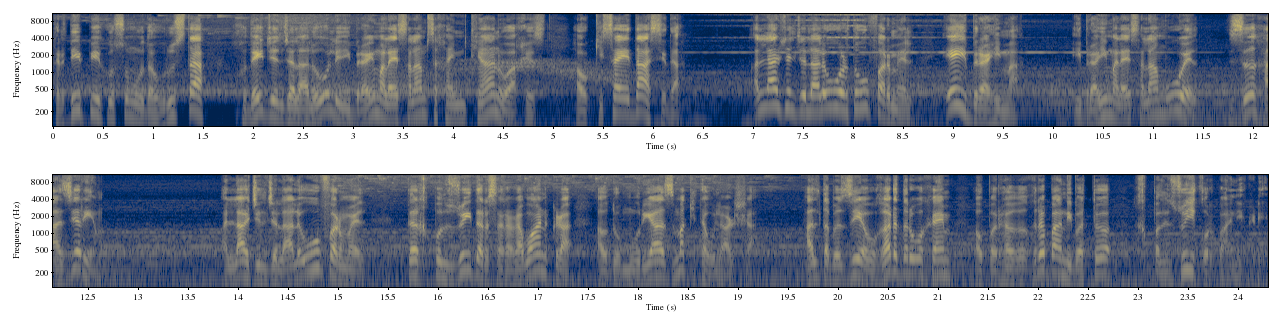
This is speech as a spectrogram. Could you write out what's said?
تر دې پیښو سمو د وروسته خدای جل جلاله له ابراهیم علی السلام څخه امتحان واخیست او کیسه یې داسې ده. الله جل جلاله ورته وفرمیل اے ابراهیم ابراهیم علی السلام وویل زه حاضر یم. الله جل جلاله وفرمیل ته خپل زوی در سره روان کړه او د موریا ځمکې ته ولاړ شه هلته به زه یو غر در وښیم او پر هغه غره باندې به ته خپل زوی قرباني کړې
